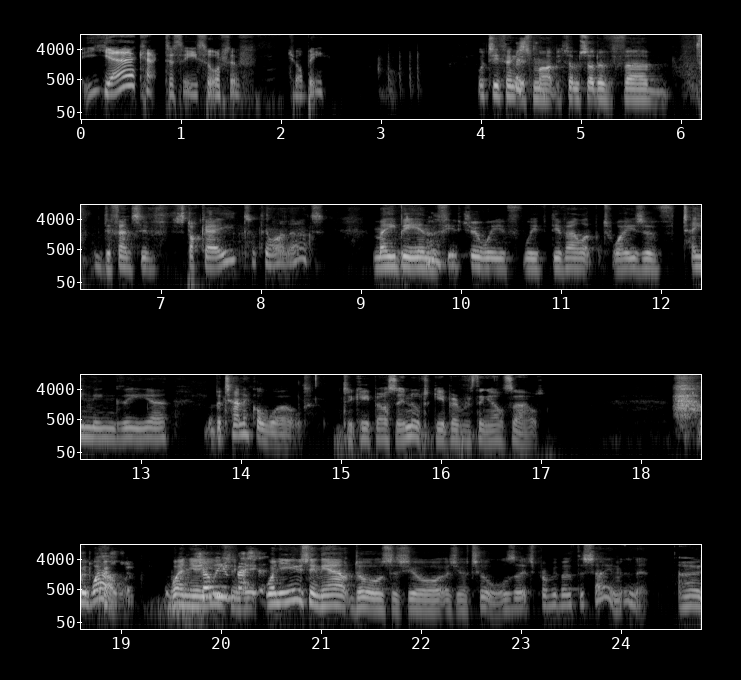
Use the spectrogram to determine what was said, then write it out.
Yeah, cactusy sort of jobby. What do you think? This might be some sort of um, defensive stockade, something like that. Maybe in the future we've we've developed ways of taming the, uh, the botanical world. To keep us in or to keep everything else out? Good well, question. when you're Shall using the, when you're using the outdoors as your as your tools, it's probably both the same, isn't it? Uh,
